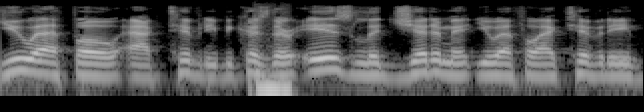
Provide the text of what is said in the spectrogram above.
UFO activity because there is legitimate UFO activity.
